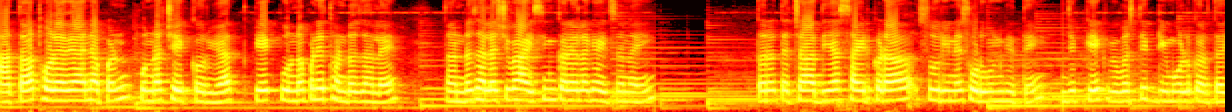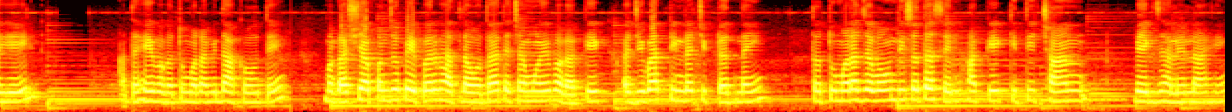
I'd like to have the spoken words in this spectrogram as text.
आता थोड्या वेळाने आपण पुन्हा चेक करूयात. केक पूर्णपणे थंड झाला आहे थंड झाल्याशिवाय आयसिंग करायला घ्यायचं नाही. तर त्याच्या आधी या साईडकडा सुरीने सोडवून घेते. म्हणजे केक व्यवस्थित डिमोल्ड करता येईल. आता हे बघा तुम्हाला मी दाखवते. मगाशी आपण जो पेपर घातला होता त्याच्यामुळे बघा केक अजिबात टिनला चिकटत नाही. तर तुम्हाला जवळून दिसत असेल हा केक किती छान बेक झालेला आहे.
